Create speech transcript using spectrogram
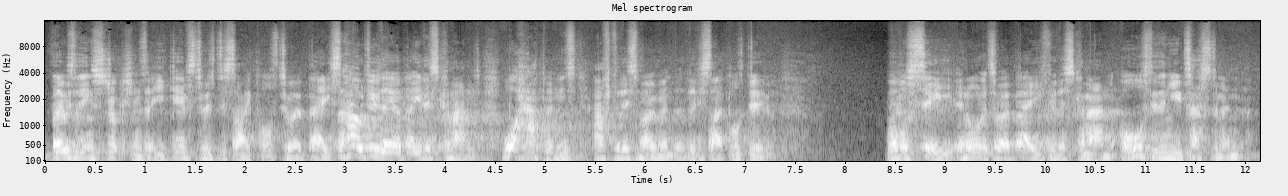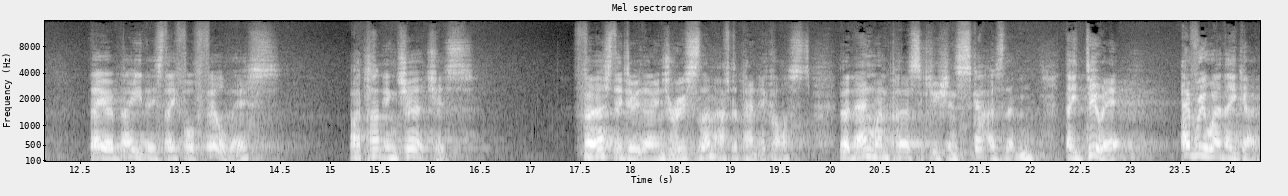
Those are the instructions that he gives to his disciples to obey. So, how do they obey this command? What happens after this moment that the disciples do? Well, we'll see, in order to obey through this command, all through the New Testament, they obey this, they fulfill this by planting churches. First, they do it there in Jerusalem after Pentecost, but then when persecution scatters them, they do it everywhere they go.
